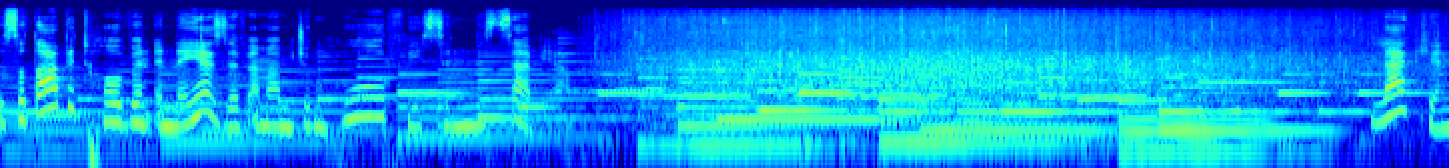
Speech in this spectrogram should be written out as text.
استطاع بيتهوفن أنه يعزف أمام جمهور في سن السابعة. لكن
